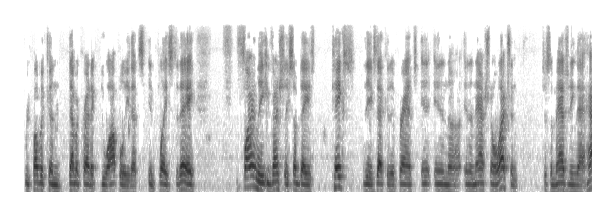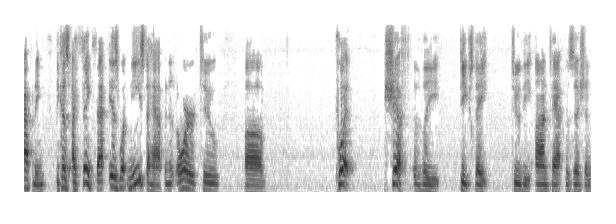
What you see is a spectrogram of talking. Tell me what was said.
Republican Democratic duopoly that's in place today, finally, eventually, someday takes the executive branch in in, uh, in a national election. Just imagining that happening, because I think that is what needs to happen in order to uh, put shift the deep state to the on tap position.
